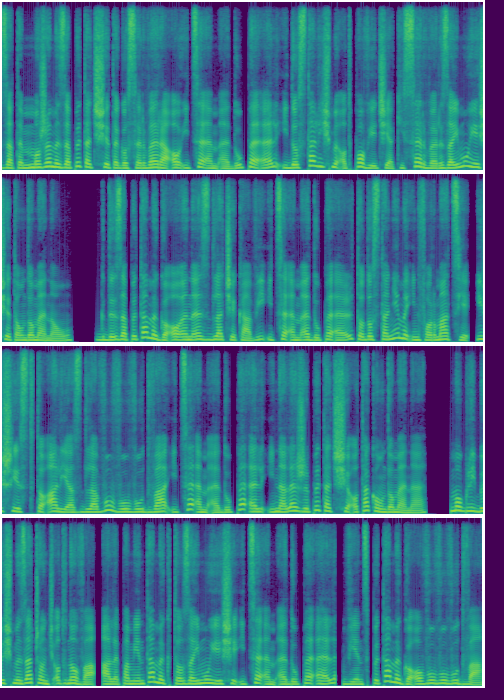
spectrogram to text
Zatem możemy zapytać się tego serwera o icmedu.pl i dostaliśmy odpowiedź, jaki serwer zajmuje się tą domeną. Gdy zapytamy go o NS dla ciekawi icmedu.pl, to dostaniemy informację, iż jest to alias dla www2icmedu.pl i należy pytać się o taką domenę. Moglibyśmy zacząć od nowa, ale pamiętamy kto zajmuje się icmedu.pl, więc pytamy go o www2.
